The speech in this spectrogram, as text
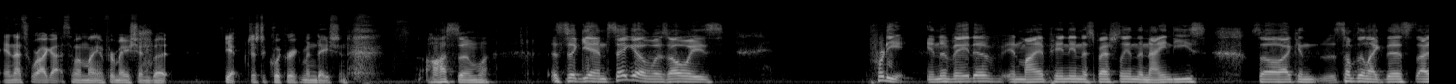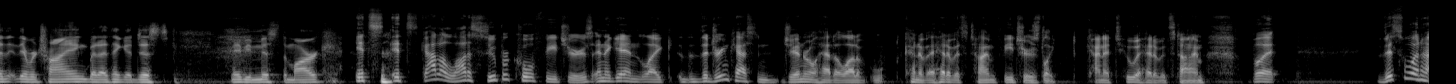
and that's where I got some of my information. But yeah, just a quick recommendation. Awesome. So again, Sega was always pretty innovative in my opinion, especially in the 90s. So I can something like this, I think they were trying, but I think it just maybe missed the mark. It's it's got a lot of super cool features, and again, like the Dreamcast in general had a lot of kind of ahead of its time features, like kind of too ahead of its time, but this one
